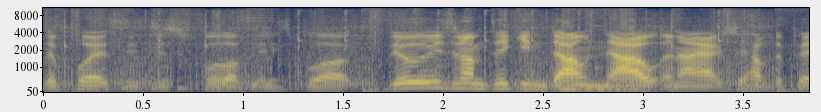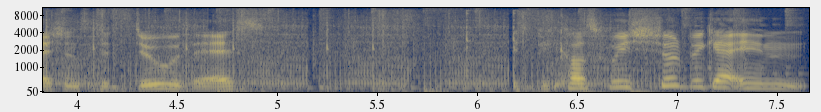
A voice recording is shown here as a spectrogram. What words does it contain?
the place is just full of these blocks. The only reason I'm digging down now and I actually have the patience to do this is because we should be getting...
